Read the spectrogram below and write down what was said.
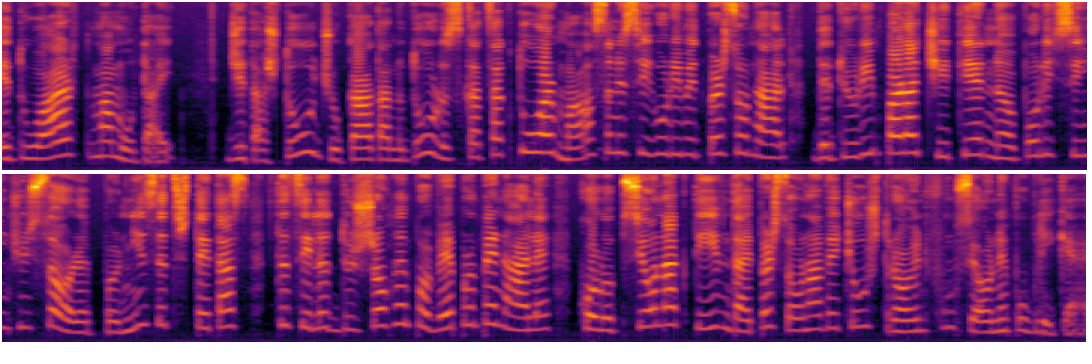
Eduart Mamutaj. Gjithashtu, Gjykata në Durrës ka caktuar masën e sigurimit personal, detyrim paraqitje në Policinë Gjyqësore për njëzet shtetas të cilët dyshohen për veprën penale Korrupsion aktiv ndaj personave që ushtrojnë funksione publike.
